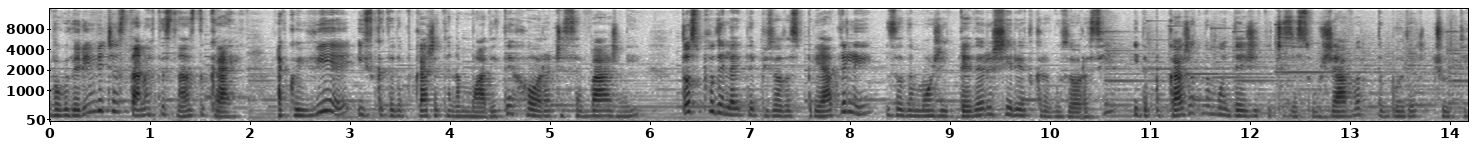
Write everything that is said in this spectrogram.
Благодарим ви, че останахте с нас до край. Ако и вие искате да покажете на младите хора, че са важни, то споделете епизода с приятели, за да може и те да разширят кръгозора си и да покажат на младежите, че заслужават да бъдат чути.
